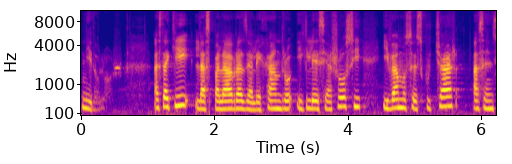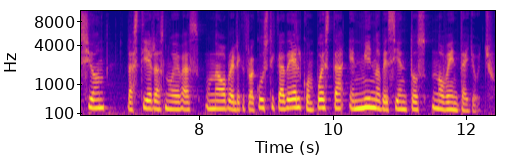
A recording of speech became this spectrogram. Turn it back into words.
ni dolor. Hasta aquí las palabras de Alejandro Iglesias Rossi y vamos a escuchar Ascensión, las Tierras Nuevas, una obra electroacústica de él compuesta en 1998.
